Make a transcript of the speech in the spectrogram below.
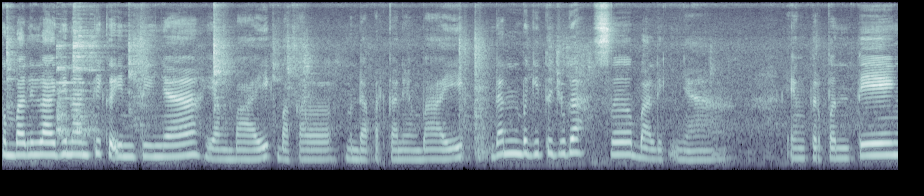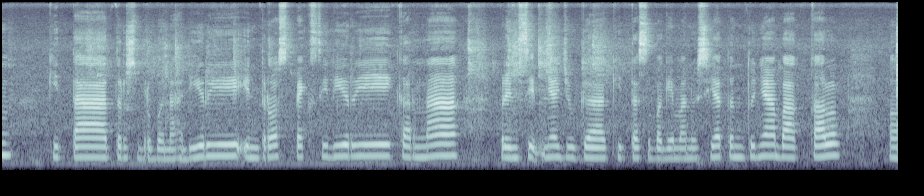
kembali lagi nanti ke intinya yang baik bakal mendapatkan yang baik dan begitu juga sebaliknya yang terpenting kita terus berbenah diri, introspeksi diri karena prinsipnya juga kita sebagai manusia tentunya bakal e,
